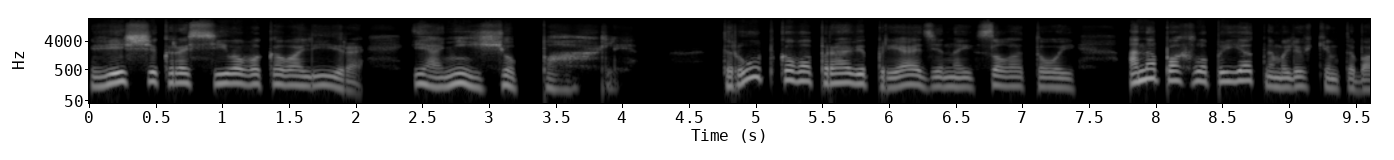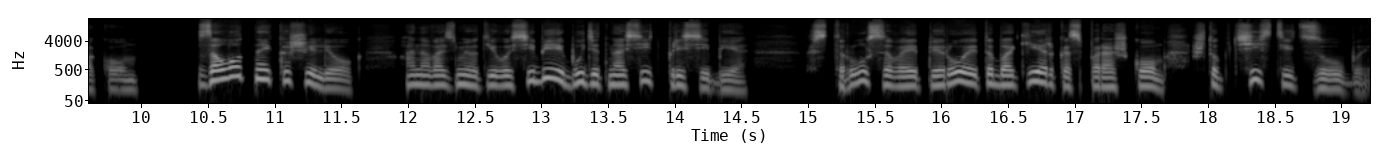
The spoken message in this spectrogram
вещи красивого кавалира, и они еще пахли. Трубка в оправе прядиной, золотой, она пахла приятным и легким табаком. Золотный кошелек, она возьмет его себе и будет носить при себе. Струсовое перо и табакерка с порошком, чтоб чистить зубы.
